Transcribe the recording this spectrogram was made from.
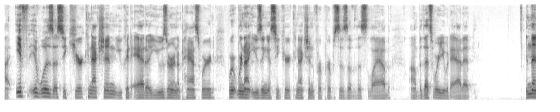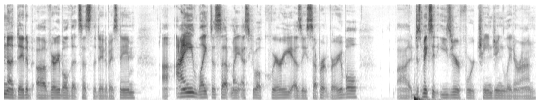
Uh, if it was a secure connection, you could add a user and a password. We're, we're not using a secure connection for purposes of this lab, uh, but that's where you would add it. And then a data uh, variable that sets the database name. Uh, I like to set my SQL query as a separate variable. Uh, it just makes it easier for changing later on.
